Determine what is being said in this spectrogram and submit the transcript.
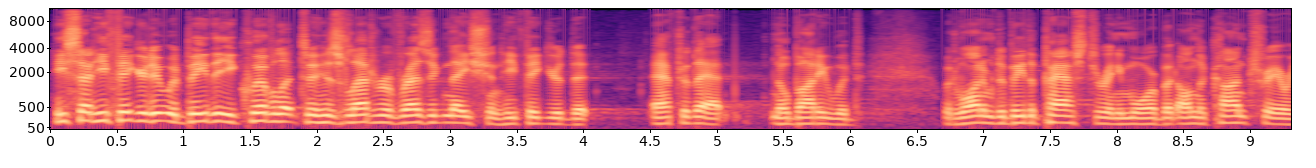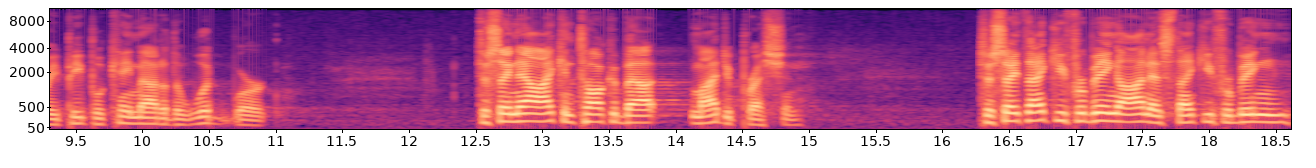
He said he figured it would be the equivalent to his letter of resignation. He figured that after that, nobody would, would want him to be the pastor anymore, but on the contrary, people came out of the woodwork to say, Now I can talk about my depression. To say, Thank you for being honest, thank you for being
